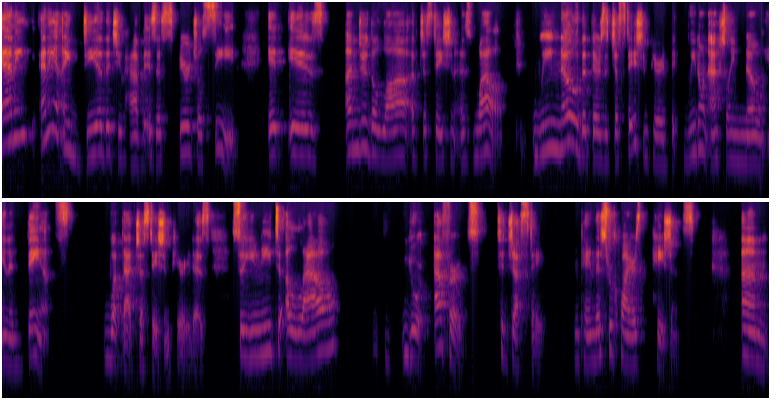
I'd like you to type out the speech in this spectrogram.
any any idea that you have is a spiritual seed it is under the law of gestation as well. We know that there's a gestation period, but we don't actually know in advance what that gestation period is. So you need to allow your efforts to gestate. Okay, and this requires patience. Um,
